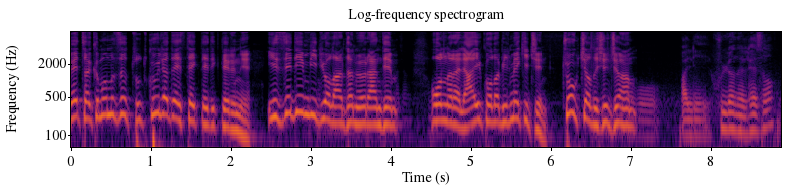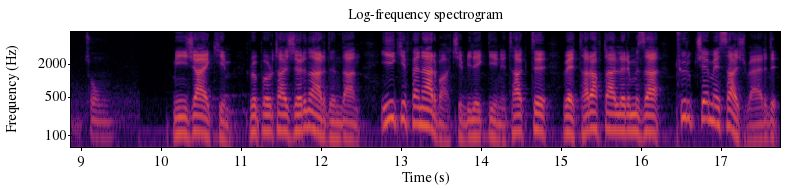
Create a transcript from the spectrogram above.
ve takımımızı tutkuyla desteklediklerini izlediğim videolardan öğrendim. Onlara layık olabilmek için çok çalışacağım. Minja Kim röportajların ardından iyi ki Fenerbahçe bilekliğini taktı ve taraftarlarımıza Türkçe mesaj verdi.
